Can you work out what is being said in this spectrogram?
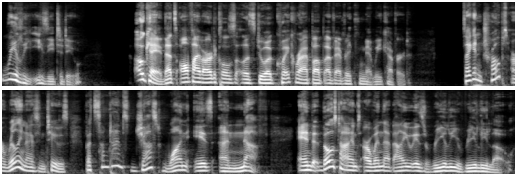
really easy to do. Okay, that's all five articles. Let's do a quick wrap up of everything that we covered. Second, tropes are really nice in twos, but sometimes just one is enough. And those times are when that value is really, really low.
